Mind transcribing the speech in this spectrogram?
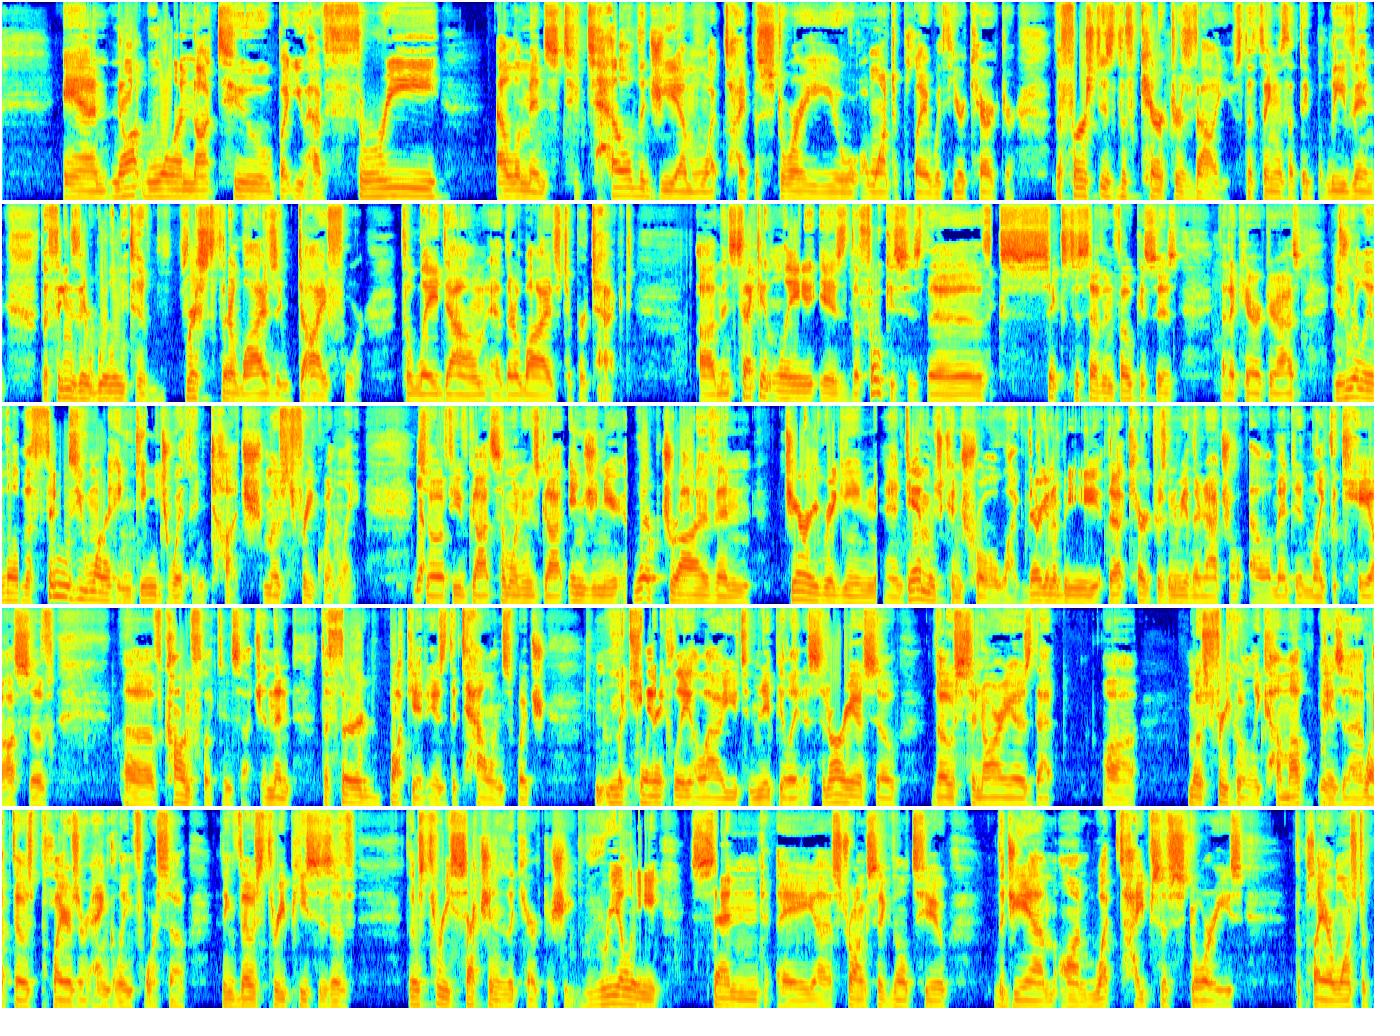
and not one, not two, but you have three elements to tell the GM what type of story you want to play with your character. The first is the character's values, the things that they believe in, the things they're willing to risk their lives and die for, to lay down their lives to protect. Uh, and then secondly is the focuses, the six to seven focuses that a character has is really the, the things you want to engage with and touch most frequently. So if you've got someone who's got engineer warp drive and jerry rigging and damage control, like they're going to be that character is going to be their natural element in like the chaos of of conflict and such. And then the third bucket is the talents, which mechanically allow you to manipulate a scenario. So those scenarios that uh, most frequently come up is uh, what those players are angling for. So I think those three pieces of those three sections of the character sheet really send a uh, strong signal to the GM on what types of stories the player wants to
